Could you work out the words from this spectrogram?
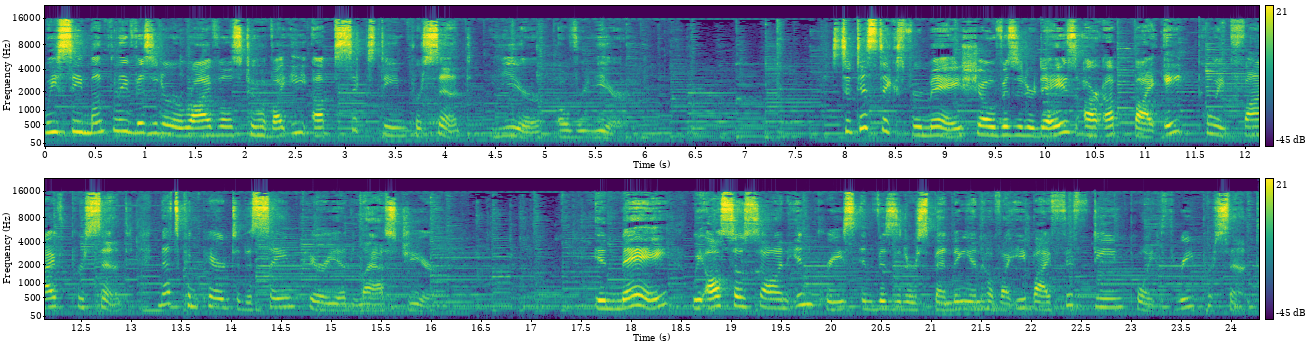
we see monthly visitor arrivals to Hawaii up 16% year over year. Statistics for May show visitor days are up by 8.5%, and that's compared to the same period last year. In May, we also saw an increase in visitor spending in Hawaii by 15.3%.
